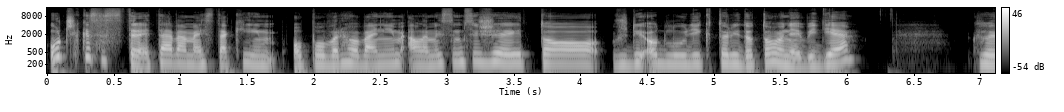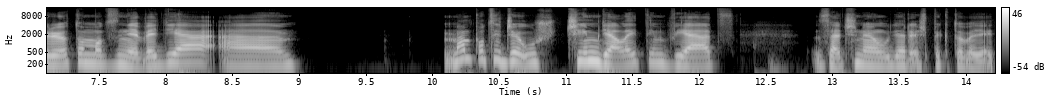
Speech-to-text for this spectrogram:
Určite sa stretávam aj s takým opovrhovaním, ale myslím si, že je to vždy od ľudí, ktorí do toho nevidia, ktorí o tom moc nevedia a mám pocit, že už čím ďalej, tým viac začínajú ľudia rešpektovať aj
